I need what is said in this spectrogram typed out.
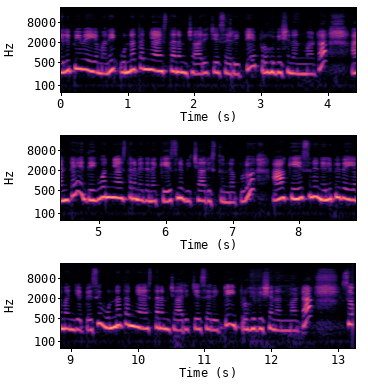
నిలిపివేయమని ఉన్నత న్యాయస్థానం జారీ చేసే రిట్టే ప్రొహిబిషన్ అనమాట అంటే దిగువ న్యాయస్థానం ఏదైనా కేసును విచారిస్తున్నప్పుడు ఆ కేసును నిలిపివేయమని చెప్పేసి ఉన్నత న్యాయస్థానం జారీ చేసే రిట్టే ఈ ప్రొహిబిషన్ అనమాట so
